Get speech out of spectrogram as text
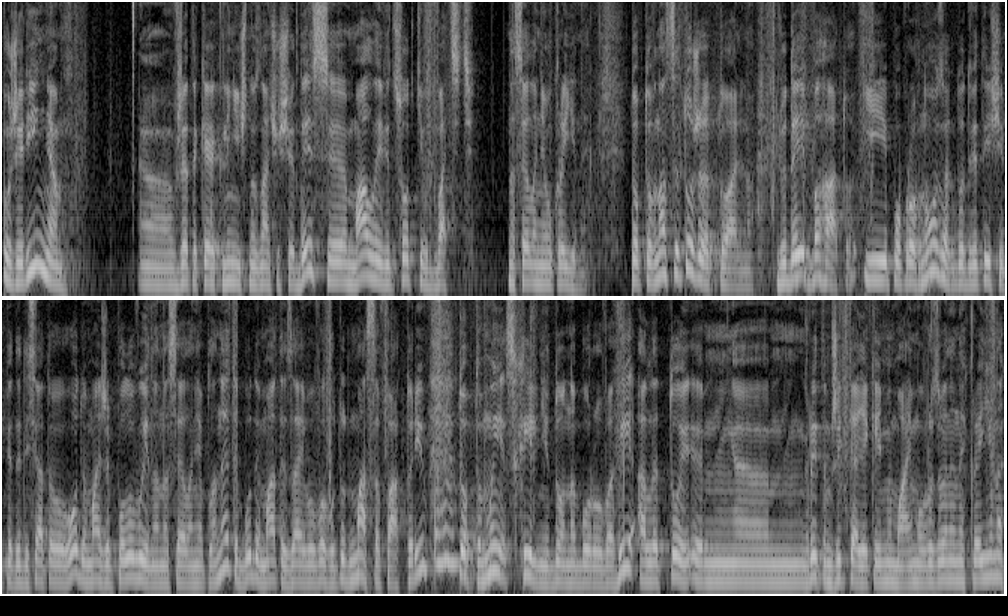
ожиріння вже таке клінічно значуще, десь мали відсотків 20 населення України. Тобто в нас це теж актуально. Людей багато. І по прогнозах до 2050 року майже половина населення планети буде мати зайву вагу. Тут маса факторів. Тобто ми схильні до набору ваги, але той ем, ем, ритм життя, який ми маємо в розвинених країнах,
